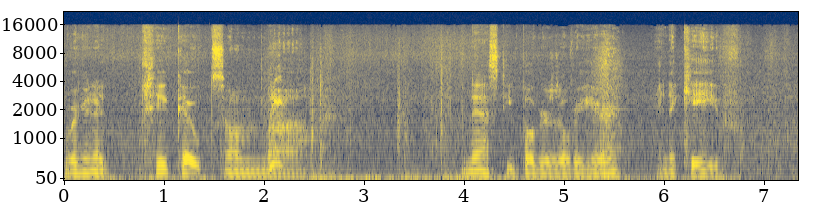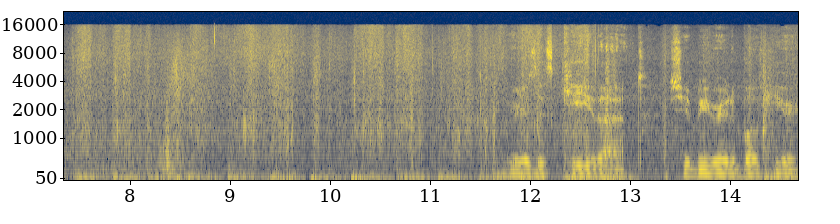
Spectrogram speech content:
we're going to take out some uh, nasty buggers over here in a cave. Where is this cave at? Should be right above here.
